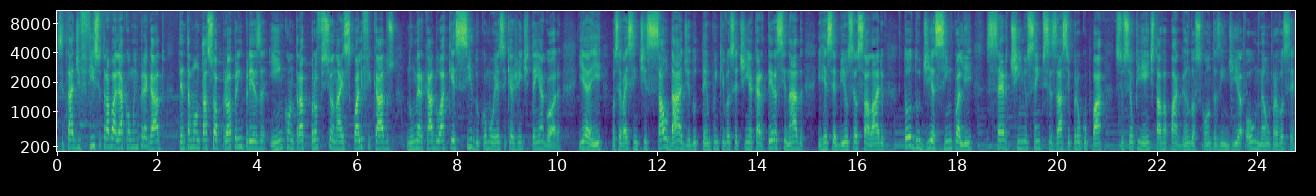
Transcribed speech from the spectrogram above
Se está difícil trabalhar como empregado, tenta montar sua própria empresa e encontrar profissionais qualificados num mercado aquecido como esse que a gente tem agora. E aí você vai sentir saudade do tempo em que você tinha carteira assinada e recebia o seu salário todo dia 5 ali, certinho, sem precisar se preocupar se o seu cliente estava pagando as contas em dia ou não para você.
